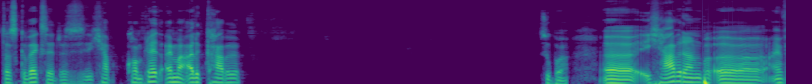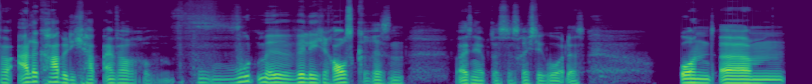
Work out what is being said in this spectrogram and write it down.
das gewechselt. Ich habe komplett einmal alle Kabel. Super. Äh, ich habe dann äh, einfach alle Kabel, die ich habe, einfach wutwillig rausgerissen. Weiß nicht, ob das das richtige Wort ist. Und ähm,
